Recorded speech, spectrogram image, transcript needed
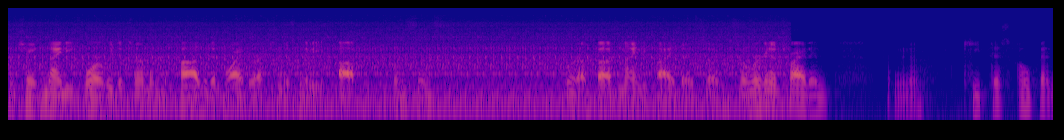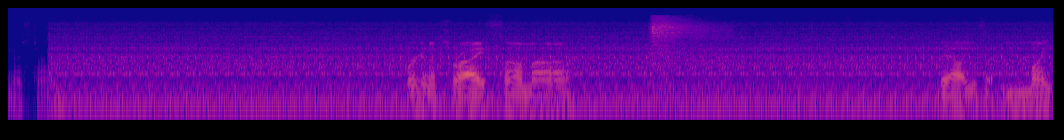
we chose 94, we determined the positive y direction is going to be up. And since we're above 95 there, so, so we're going to try to, I'm going to keep this open this time. We're going to try some, uh, values that might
